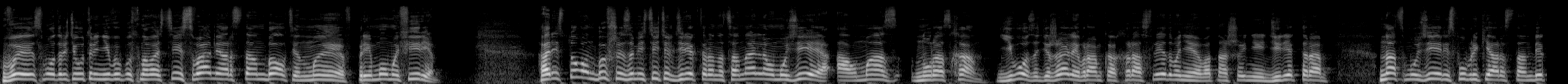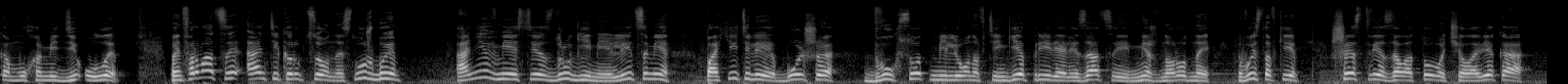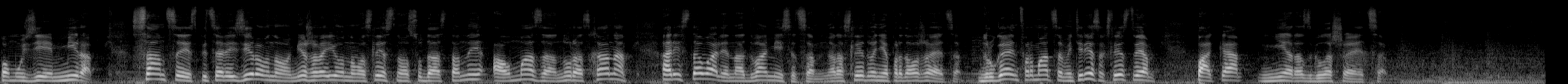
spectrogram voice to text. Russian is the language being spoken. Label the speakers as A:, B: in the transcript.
A: Вы смотрите утренний выпуск новостей. С вами Арстан Балтин. Мы в прямом эфире. Арестован бывший заместитель директора Национального музея Алмаз Нурасхан. Его задержали в рамках расследования в отношении директора Нацмузея Республики Арстанбека Мухаммеди Улы. По информации антикоррупционной службы, они вместе с другими лицами похитили больше 200 миллионов тенге при реализации международной выставки «Шествие золотого человека по музеям мира». Санкции специализированного межрайонного следственного суда Астаны Алмаза Нурасхана арестовали на два месяца. Расследование продолжается. Другая информация в интересах следствия пока не разглашается.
